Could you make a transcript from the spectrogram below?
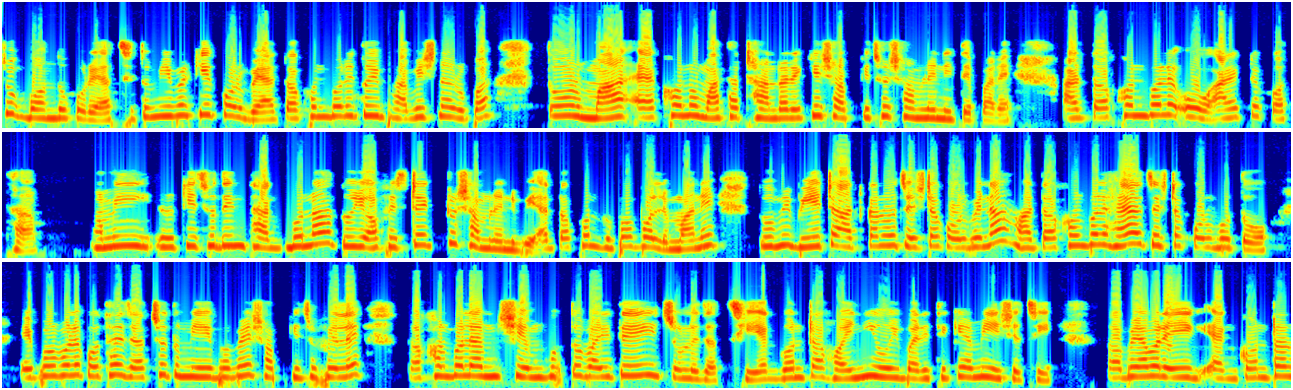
চোখ বন্ধ করে আছে। তুমি এবার কি করবে? আর তখন বলে, তুই ভাবিস না রূপা, তোর মা এখনও মাথা ঠান্ডা রেখে সবকিছু সামলে নিতে পারে। আর তখন বলে, ও, আরেকটা কথা। আমি কিছুদিন থাকব না, তুই অফিসটা একটু সামলে নিবি। আর তখন রূপা বলে মানে তুমি বিয়েটা আটকানোর চেষ্টা করবে না? আর তখন বলে হ্যাঁ চেষ্টা করব তো। এরপর বলে, কোথায় যাচ্ছ? তুমি এইভাবে সবকিছু ফেলে। তখন বলে, আমি সেমগুপ্ত বাড়িতেই চলে যাচ্ছি। এক ঘণ্টা হয়নি ওই বাড়ি থেকে আমি এসেছি। তবে আবার এই এক ঘণ্টার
